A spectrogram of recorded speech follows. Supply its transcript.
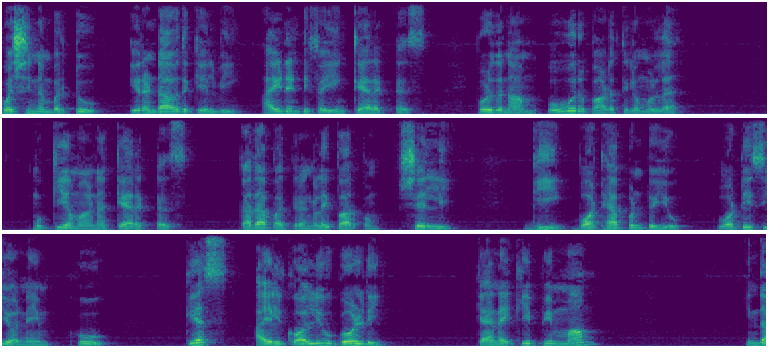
கொஸ்டின் நம்பர் டூ இரண்டாவது கேள்வி ஐடென்டிஃபையிங் கேரக்டர்ஸ் இப்பொழுது நாம் ஒவ்வொரு பாடத்திலும் உள்ள முக்கியமான கேரக்டர்ஸ் கதாபாத்திரங்களை பார்ப்போம். Shelley gee what happen to you what is your name who guess I'll call you Goldie can I keep him mom இந்த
